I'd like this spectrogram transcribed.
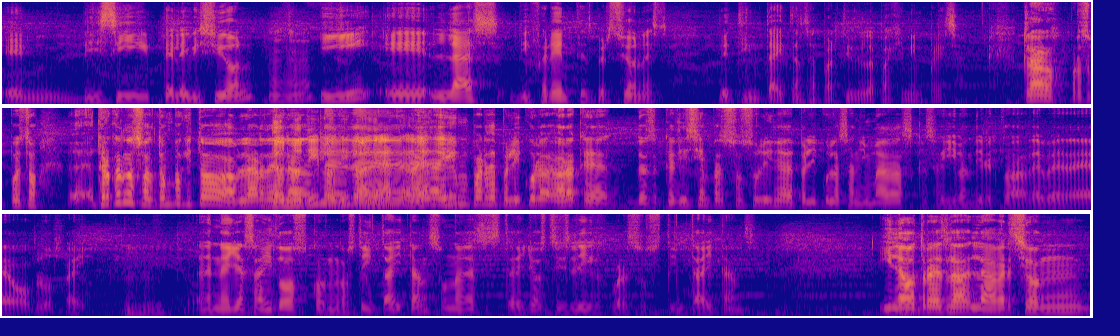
en DC Televisión y eh, las diferentes versiones de Teen Titans a partir de la página impresa. Claro, por supuesto. Eh, creo que nos faltó un poquito hablar de No, no, la- dilo, de- dilo, de- adelante, hay- adelante. Hay un par de películas, ahora que desde que DC empezó su línea de películas animadas que se iban directo a DVD o Blu-ray. En ellas hay dos con los Teen Titans. Una es este, Justice League versus Teen Titans. Y la otra es la, la versión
